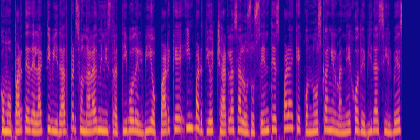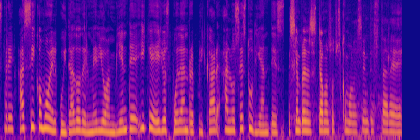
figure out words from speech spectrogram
Como parte de la actividad personal administrativo del Bioparque, impartió charlas a los docentes para que conozcan el manejo de vida silvestre, así como el cuidado del medio ambiente y que ellos puedan replicar a los estudiantes. Siempre necesitamos nosotros como docentes estar eh,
